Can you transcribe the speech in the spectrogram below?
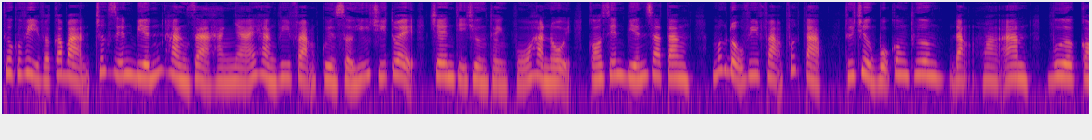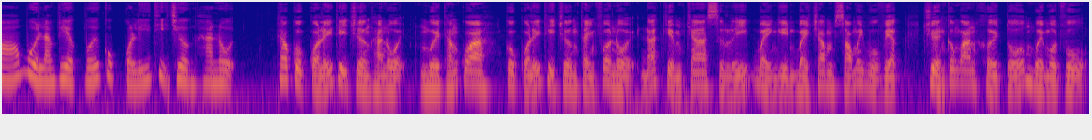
Thưa quý vị và các bạn, trước diễn biến hàng giả, hàng nhái, hàng vi phạm quyền sở hữu trí tuệ trên thị trường thành phố Hà Nội có diễn biến gia tăng, mức độ vi phạm phức tạp, Thứ trưởng Bộ Công Thương Đặng Hoàng An vừa có buổi làm việc với Cục Quản lý Thị trường Hà Nội. Theo Cục Quản lý Thị trường Hà Nội, 10 tháng qua, Cục Quản lý Thị trường thành phố Hà Nội đã kiểm tra xử lý 7.760 vụ việc, chuyển công an khởi tố 11 vụ,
